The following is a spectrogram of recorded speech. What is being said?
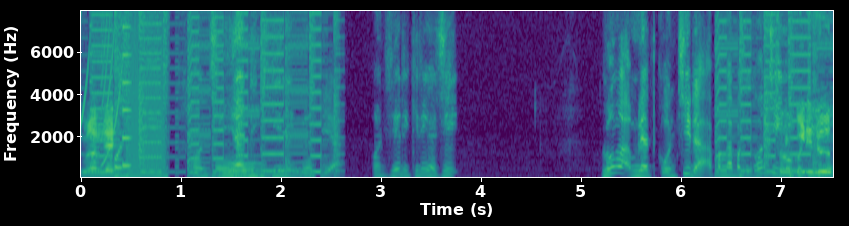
Bulan guys. Kuncinya di kiri berarti ya. Kuncinya di kiri nggak sih? Gue nggak melihat kunci dah. Apa nggak pakai kunci? Suruh gini dulu.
